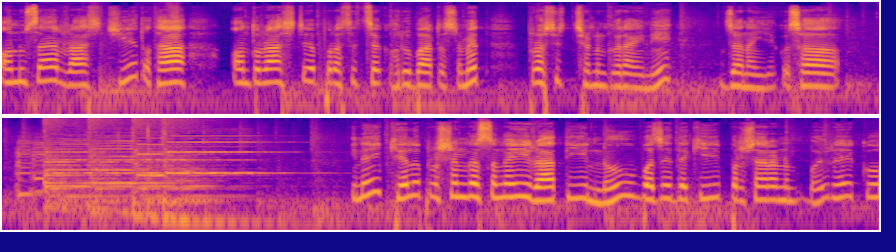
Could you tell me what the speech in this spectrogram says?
अनुसार राष्ट्रिय तथा अन्तर्राष्ट्रिय प्रशिक्षकहरूबाट समेत प्रशिक्षण गराइने जनाइएको छ। यिनै खेल प्रसङ्गसँगै राति नौ बजेदेखि प्रसारण भइरहेको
